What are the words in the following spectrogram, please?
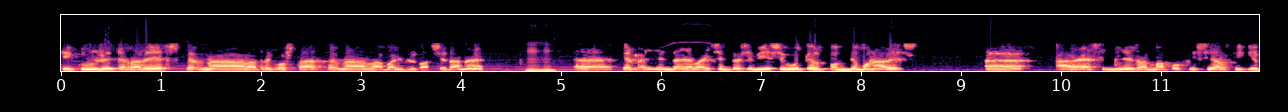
que cruza Terradets per anar a l'altre costat, per anar a la vall del Barcelona, eh? Uh -huh. eh, per la gent d'allà baix sempre s'havia sigut el pont de Monares. Eh, ara, si mires el mapa oficial, fica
